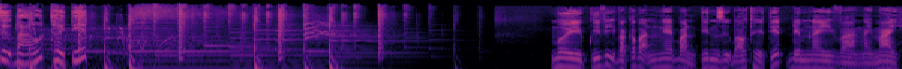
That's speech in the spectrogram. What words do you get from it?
Dự báo thời tiết Mời quý vị và các bạn nghe bản tin dự báo thời tiết đêm nay và ngày mai.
